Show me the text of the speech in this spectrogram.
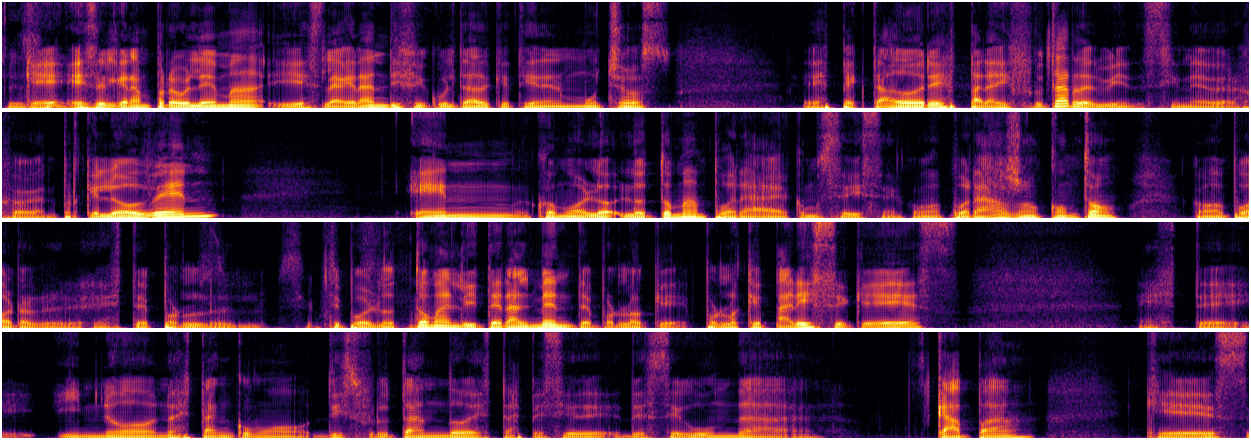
sí, que sí. es el gran problema y es la gran dificultad que tienen muchos espectadores para disfrutar del cine de Verhoeven, porque lo ven en como lo, lo toman por ah, ¿cómo se dice? como por argent comptant, como por este por tipo lo toman literalmente por lo que por lo que parece que es este y no no están como disfrutando de esta especie de, de segunda capa que es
